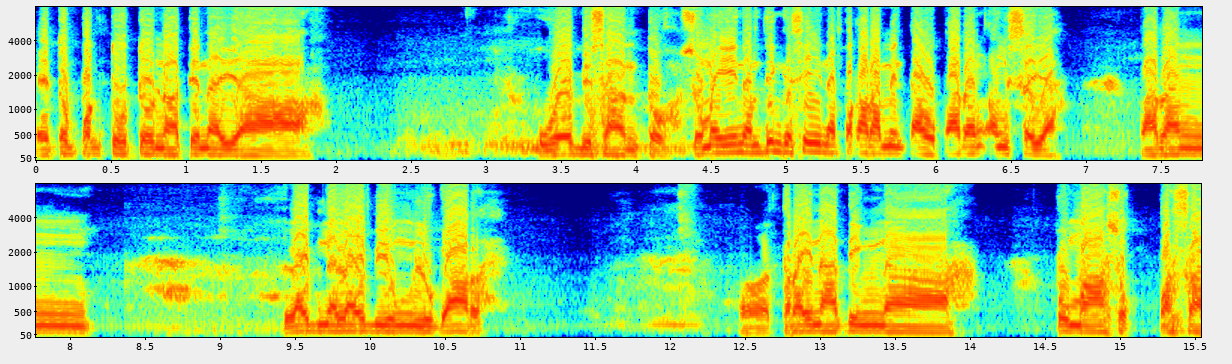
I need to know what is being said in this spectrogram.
Ito pagtuto natin ay ah, Huwebes Santo. So mainam din kasi napakaraming tao. Parang ang saya. Parang live na live yung lugar. O, try nating na pumasok pa sa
